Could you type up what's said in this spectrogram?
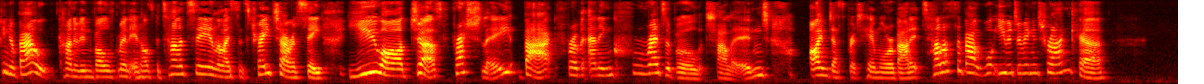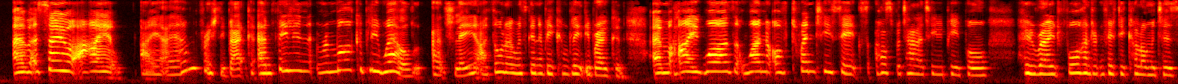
Thinking about kind of involvement in hospitality and the licensed trade charity, you are just freshly back from an incredible challenge. I'm desperate to hear more about it. Tell us about what you were doing in Sri Lanka. Um, so I I, I, am freshly back and feeling remarkably well, actually. I thought I was going to be completely broken. Um, I was one of 26 hospitality people who rode 450 kilometres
